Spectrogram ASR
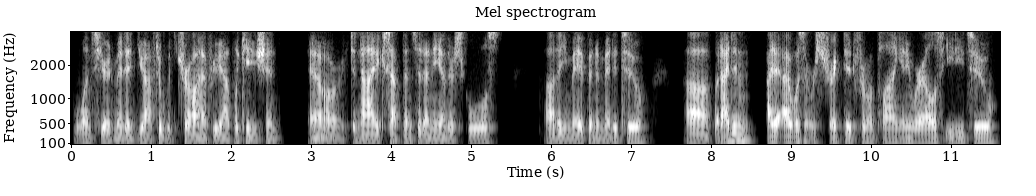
once you're admitted, you have to withdraw every application uh, mm-hmm. or deny acceptance at any other schools uh, that you may have been admitted to. Uh, but I didn't. I, I wasn't restricted from applying anywhere else. ED two.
